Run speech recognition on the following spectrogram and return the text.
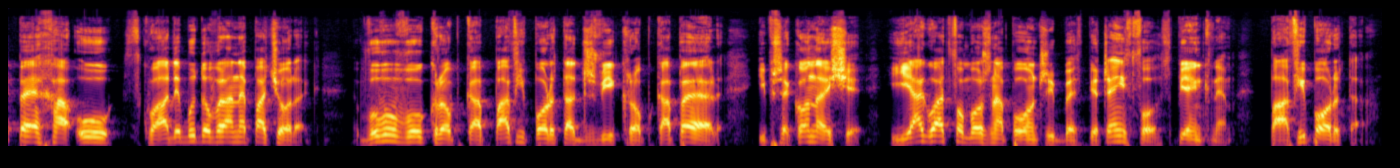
PPHU Składy Budowlane Paciorek www.pafiportadrzwi.pl i przekonaj się, jak łatwo można połączyć bezpieczeństwo z pięknem. Pafiporta.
